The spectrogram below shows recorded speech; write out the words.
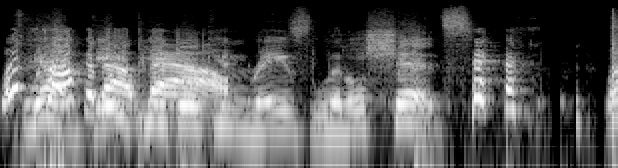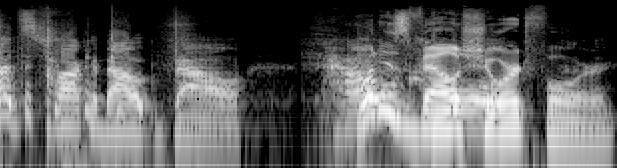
Let's yeah talk gay about people Val. can raise little shits let's talk about val How what is Val cool- short for?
